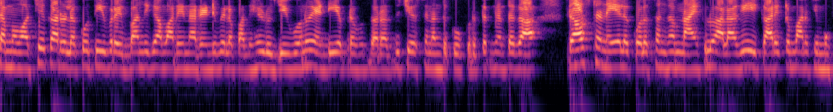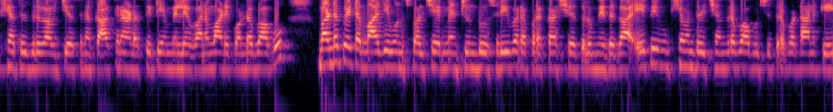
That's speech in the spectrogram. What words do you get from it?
తమ మత్స్యకారులకు తీవ్ర ఇబ్బందిగా మారిన రెండు వేల పదిహేడు జీవోను ఎన్డీఏ ప్రభుత్వం రద్దు చేసినందుకు కృతజ్ఞతగా రాష్ట్ర నేయల కుల సంఘం నాయకులు అలాగే ఈ కార్యక్రమానికి ముఖ్య అతిథులుగా విచ్చేసిన కాకినాడ సిటీ ఎమ్మెల్యే వనమాడి కొండబాబు మండపేట మాజీ మున్సిపల్ చైర్మన్ చుండ్రు శ్రీవర ప్రకాష్ చేతుల మీదుగా ఏపీ ముఖ్యమంత్రి చంద్రబాబు చిత్రపటానికి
